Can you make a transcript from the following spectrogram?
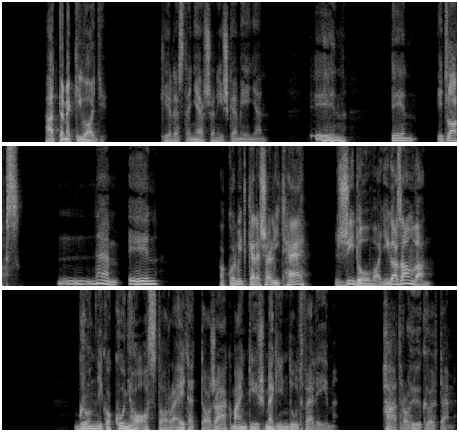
– Hát te meg ki vagy? – kérdezte nyersen és keményen. – Én... én... – Itt laksz? – Nem, én... – Akkor mit keresel itt, he? Zsidó vagy, igazam van? Gronnik a konyha asztalra ejtette a zsákmányt, és megindult felém. Hátra hőköltem.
